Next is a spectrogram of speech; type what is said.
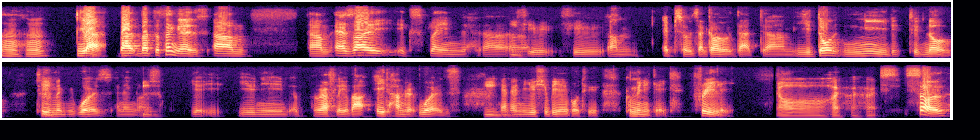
Mhm. Yeah, but but the thing is, um, Um, as I explained uh, a mm. few few um, episodes ago, that um, you don't need to know too mm. many words in English. Mm. You, you need uh, roughly about 800 words, mm. and then you should be able to communicate freely. Oh, hi, hi, hi. So,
